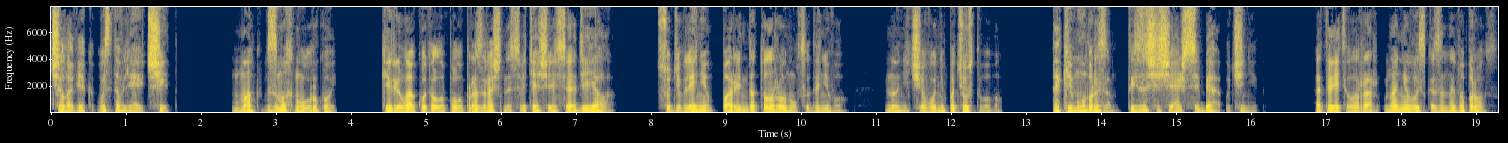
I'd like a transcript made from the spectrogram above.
Человек выставляет щит. Маг взмахнул рукой. Кирилла окутало полупрозрачное светящееся одеяло. С удивлением парень дотронулся до него, но ничего не почувствовал. «Таким образом ты защищаешь себя, ученик», ответил Рар на невысказанный вопрос.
